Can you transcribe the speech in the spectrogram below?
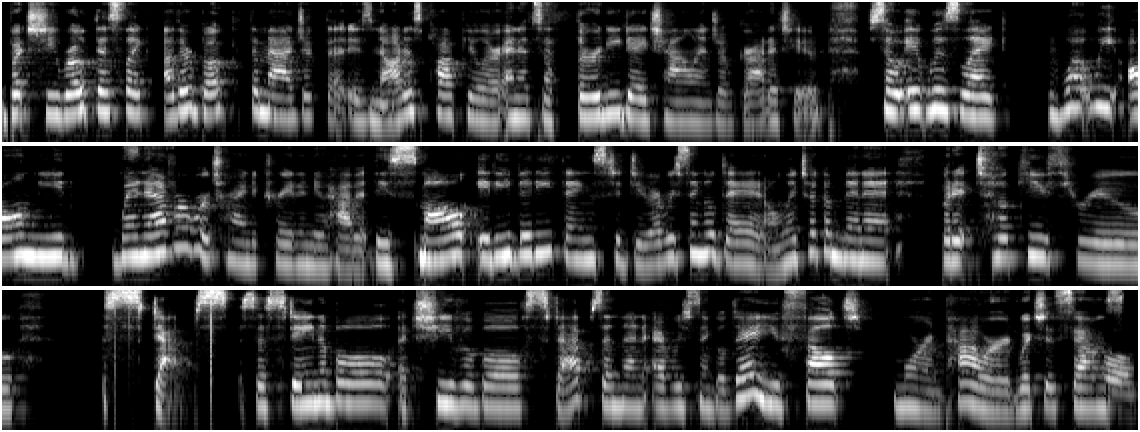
but she wrote this like other book the magic that is not as popular and it's a 30 day challenge of gratitude. So it was like what we all need whenever we're trying to create a new habit these small itty bitty things to do every single day. It only took a minute but it took you through steps sustainable achievable steps. And then every single day you felt more empowered which it sounds cool.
